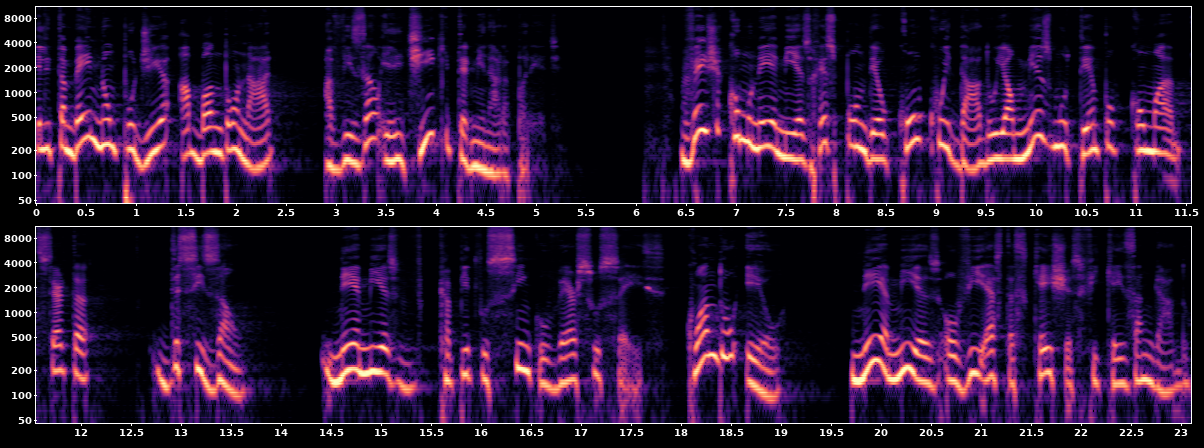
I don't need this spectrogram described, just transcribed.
ele também não podia abandonar a visão, ele tinha que terminar a parede. Veja como Neemias respondeu com cuidado e ao mesmo tempo com uma certa decisão Neemias capítulo 5, verso 6. Quando eu, Neemias, ouvi estas queixas, fiquei zangado.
